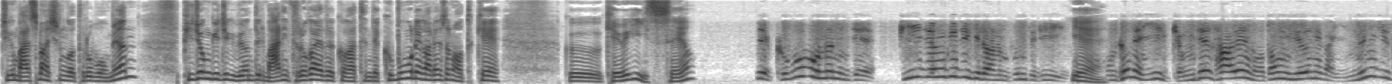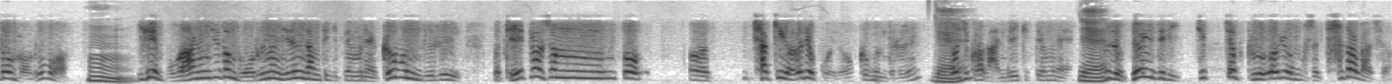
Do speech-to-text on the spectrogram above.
지금 말씀하시는 거 들어보면 비정규직 위원들이 많이 들어가야 될 것 같은데 그 부분에 관해서는 어떻게 그 계획이 있으세요? 예, 그 부분은 이제 비정규직이라는 분들이 예. 우선에 이 경제사회노동위원회가 있는지도 모르고 음. 이게 뭐 하는지도 모르는 이런 상태이기 때문에 그분들을 대표성도 어, 찾기가 어렵고요. 그분들을 예. 조직화가 안 돼 있기 때문에 예. 그래서 저희들이 직접 그 어려운 곳을 찾아가서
